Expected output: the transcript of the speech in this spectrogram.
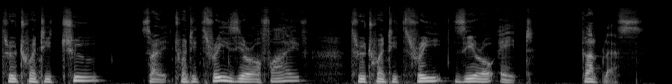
through 22, sorry, 2305 through 2308. God bless.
